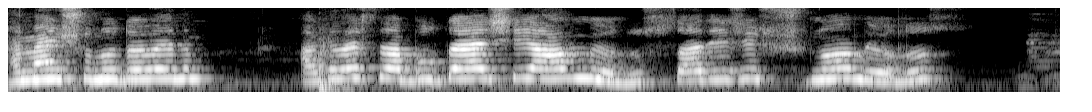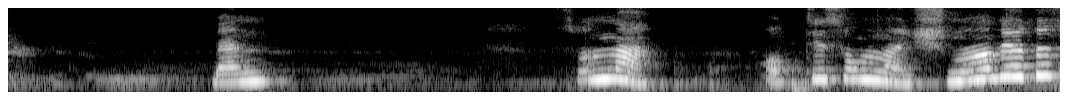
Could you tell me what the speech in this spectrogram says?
Hemen şunu dövelim. Arkadaşlar burada her şeyi almıyoruz. Sadece şunu alıyoruz. Ben sonra Optison'dan şunu alıyoruz.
